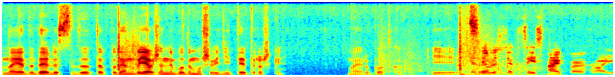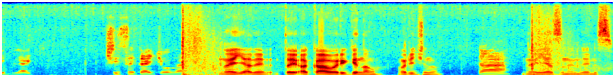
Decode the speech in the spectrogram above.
Ну я додивлюся до топ-1, бо я вже не буду, мушу відійти трошки. Маю роботку. І Я це. дивлюсь, як цей снайпер грає, блядь. 63 левел. Ну і я не- той АК Original, Original, Так. ну і я за ним дивлюся.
